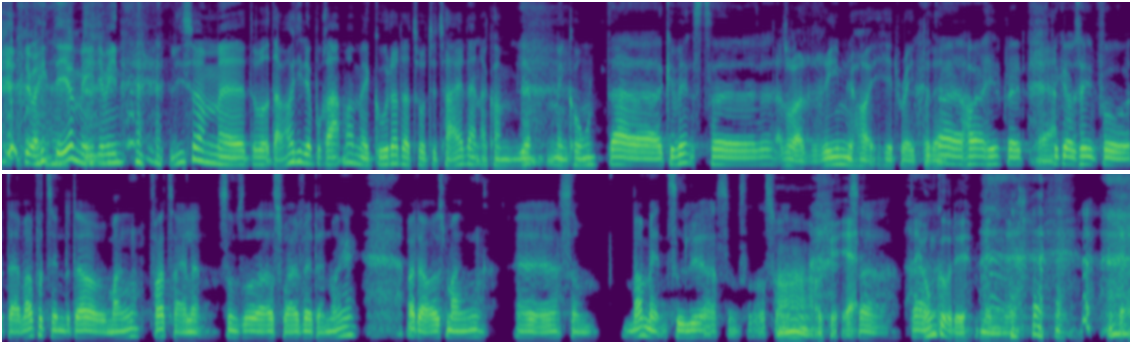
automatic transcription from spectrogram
det var ikke det, jeg mente. Jeg mente, ligesom, øh, du ved, der var jo de der programmer med gutter, der tog til Thailand og kom hjem med en kone. Der er gevinst. Øh, Der tror jeg er rimelig høj hit rate på det. der er højere hit rate. Ja. Det kan jeg jo se på, da jeg var på Tinder, der var jo mange fra Thailand, som sidder og swiper i Danmark. Ikke? Og der er også mange, øh, som var mænd tidligere, som sidder og swiper. Ah, okay, ja. Så der, Jeg undgå det, men... Øh, ja.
